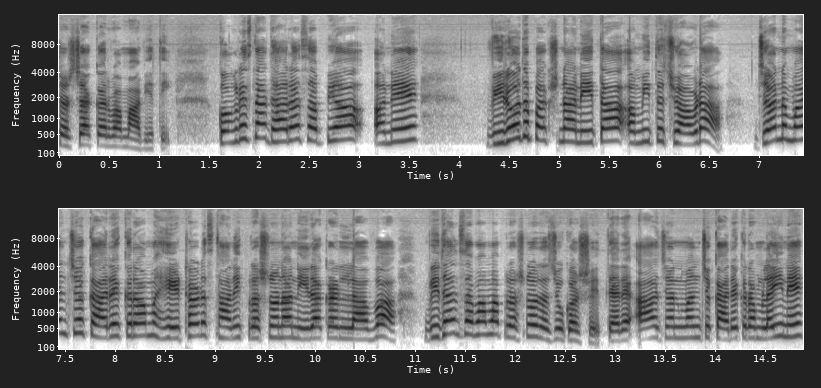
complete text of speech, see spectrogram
ચર્ચા કરવામાં આવી હતી. કોંગ્રેસના ધારાસભ્ય અને વિરોધ પક્ષના નેતા અમિત ચાવડા જનમંચ કાર્યક્રમ હેઠળ સ્થાનિક પ્રશ્નોના નિરાકરણ લાવવા વિધાનસભામાં પ્રશ્નો રજૂ કરશે. ત્યારે આ જનમંચ કાર્યક્રમ લઈને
